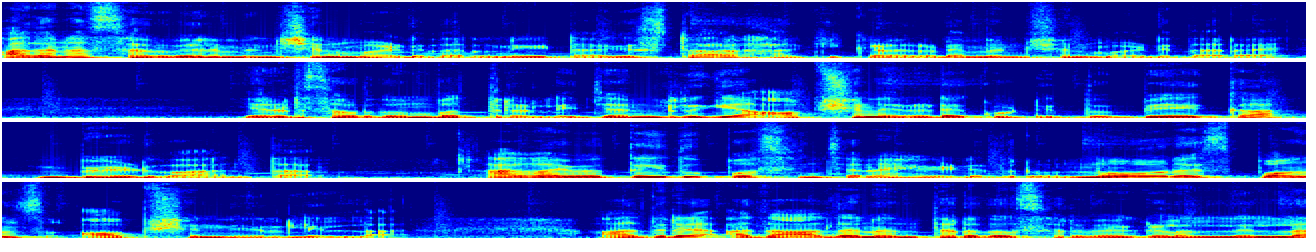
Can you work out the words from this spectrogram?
ಅದನ್ನು ಸರ್ವೇಲ್ ಮೆನ್ಷನ್ ಮಾಡಿದ್ದಾರೆ. ನೀಟಾಗಿ ಸ್ಟಾರ್ ಹಾಕಿ ಕೆಳಗಡೆ ಮೆನ್ಷನ್ ಮಾಡಿದ್ದಾರೆ. ಎರಡು ಸಾವಿರದ ಒಂಬತ್ತರಲ್ಲಿ ಜನರಿಗೆ ಆಪ್ಷನ್ ಎರಡೇ ಕೊಟ್ಟಿದ್ದು ಬೇಕಾ, ಬೇಡವಾ ಅಂತ. ಆಗ ಐವತ್ತೈದು ಪರ್ಸೆಂಟ್ ಜನ ಹೇಳಿದರು, ನೋ ರೆಸ್ಪಾನ್ಸ್ ಆಪ್ಷನ್ ಇರಲಿಲ್ಲ. ಆದರೆ ಅದಾದ ನಂತರದ ಸರ್ವೆಗಳಲ್ಲೆಲ್ಲ,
